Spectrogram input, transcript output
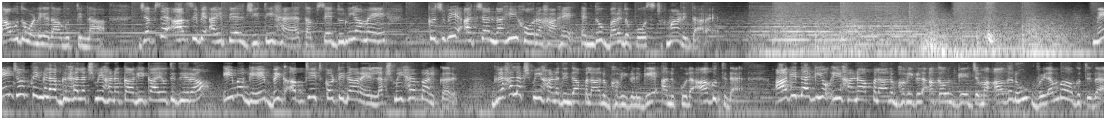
ಯಾವುದು ಒಳ್ಳೆಯದಾಗುತ್ತಿಲ್ಲ. ಜಬ್ಸೆ ಆರ್ಸಿಬಿ ಐಪಿಎಲ್ ಜೀತಿ ಹೈ ತಬ್ಸೆ ದುನಿಯಾ ಮೇ कुछ भी अच्छा नहीं हो रहा है ಎಂದು ಬರೆದು ಪೋಸ್ಟ್ ಮಾಡಿದ್ದಾರೆ ಮೇ ಜೂನ್ ತಿಂಗಳ ಗೃಹಲಕ್ಷ್ಮಿ ಹಣಕ್ಕಾಗಿ ಕಾಯುತ್ತಿದ್ದೀರಾ ಈ ಬಗ್ಗೆ ಬಿಗ್ ಅಪ್ಡೇಟ್ ಕೊಟ್ಟಿದ್ದಾರೆ ಲಕ್ಷ್ಮಿ ಹೆಬ್ಬಾಳ್ಕರ್ ಗೃಹಲಕ್ಷ್ಮಿ ಹಣದಿಂದ ಫಲಾನುಭವಿಗಳಿಗೆ ಅನುಕೂಲ ಆಗುತ್ತಿದೆ ಆಗಿದ್ದಾಗಿಯೂ ಈ ಹಣ ಫಲಾನುಭವಿಗಳ ಅಕೌಂಟ್ಗೆ ಜಮಾ ಆಗಲು ವಿಳಂಬ ಆಗುತ್ತಿದೆ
